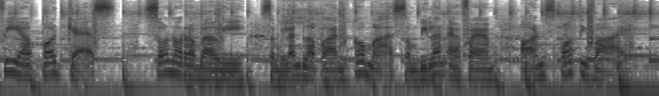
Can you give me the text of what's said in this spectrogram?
via podcast Sonora Bali 98,9 FM on Spotify.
